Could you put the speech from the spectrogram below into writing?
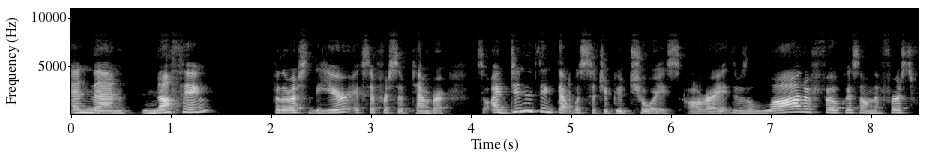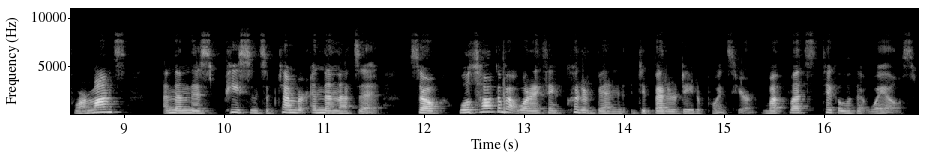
and then nothing for the rest of the year except for September. So I didn't think that was such a good choice, all right? There was a lot of focus on the first 4 months and then this piece in September and then that's it. So we'll talk about what I think could have been better data points here. But let's take a look at Wales.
